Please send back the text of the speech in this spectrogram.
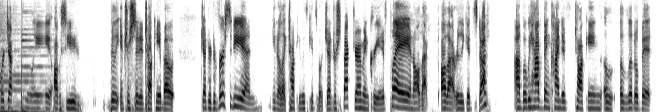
We're definitely, obviously, really interested in talking about gender diversity and you know like talking with kids about gender spectrum and creative play and all that all that really good stuff uh, but we have been kind of talking a, a little bit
